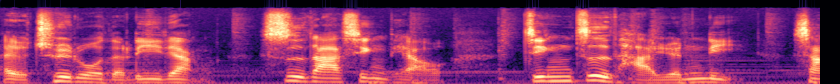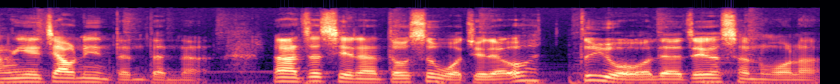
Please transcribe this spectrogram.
还有《脆弱的力量》、《四大信条》、《金字塔原理》。商业教练等等的，那这些呢，都是我觉得哦，对我的这个生活呢，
